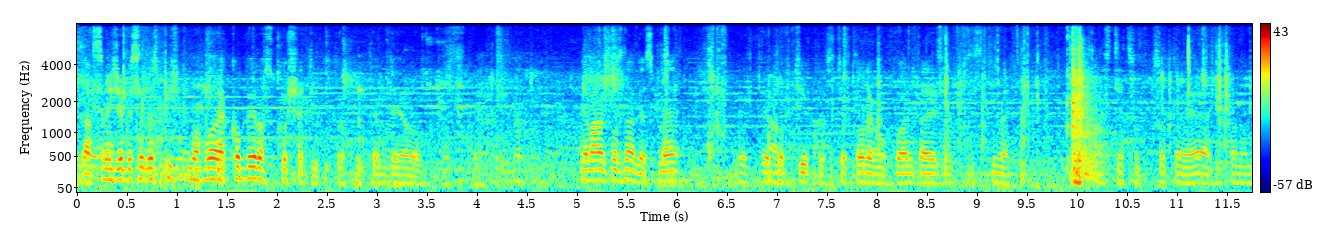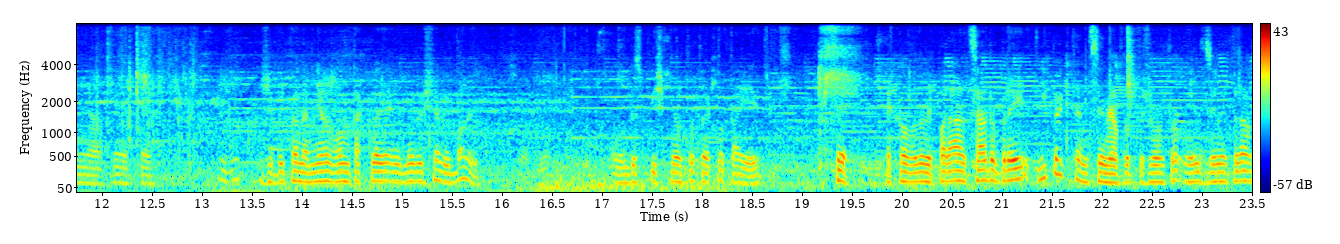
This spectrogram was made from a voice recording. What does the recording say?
Zdá se mi, že by se to spíš mohlo jakoby rozkošatit trochu ten dialog. Prostě. Nemáme poznat, kde jsme, je to vtip, prostě to nebo poenta je, že zjistíme prostě, co, co to je a že to není nějaký jako... Že by to neměl on takhle jednoduše vybalit. On by spíš měl to jako tajit. Že, jako on vypadá docela dobrý týpek ten syn, protože on, to, on zřejmě teda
